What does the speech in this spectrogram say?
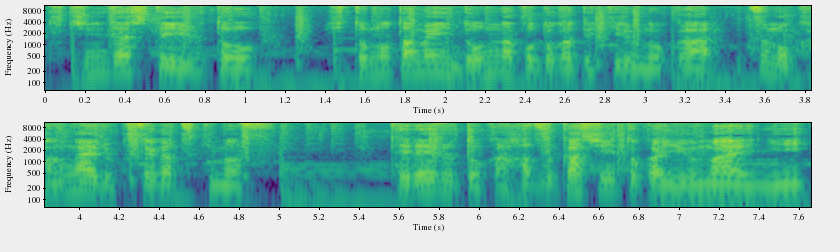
口に出していると人のためにどんなことができるのかいつも考える癖がつきます。照れるとか恥ずかしいとか言う前に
